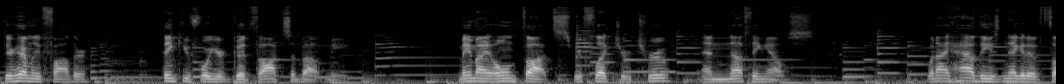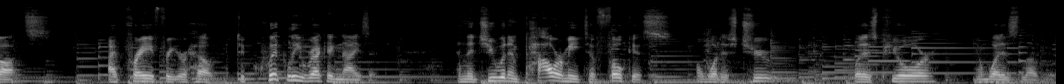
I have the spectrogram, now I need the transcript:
Dear Heavenly Father, thank you for your good thoughts about me. May my own thoughts reflect your truth and nothing else. When I have these negative thoughts, I pray for your help to quickly recognize it and that you would empower me to focus on what is true, what is pure, and what is lovely.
